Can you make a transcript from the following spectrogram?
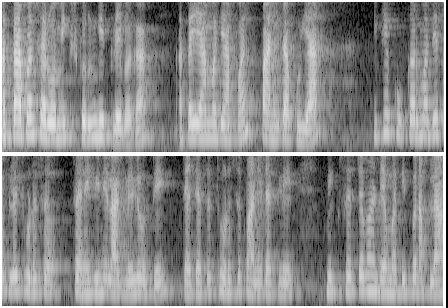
आता आपण सर्व मिक्स करून घेतले बघा. आता यामध्ये आपण पाणी टाकूया. इथे कुकरमध्येच आपले थोडंसं चणे लागलेले होते. त्याच्यातच थोडंसं पाणी टाकले. मिक्सरच्या भांड्यामध्ये पण आपला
